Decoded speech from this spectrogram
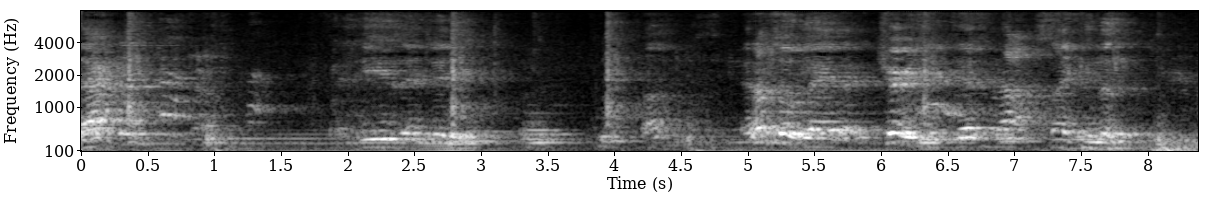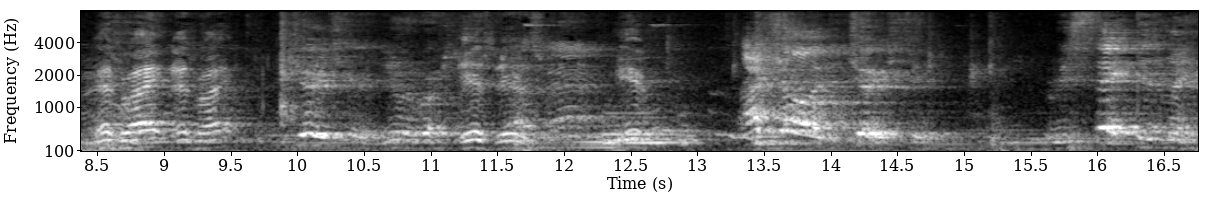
an actor, and he's engineer. Uh, And I'm so glad that the church is just not St. That's right. That's right. Church is universal. Yes, yes. Every. I charge the church to respect this man.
